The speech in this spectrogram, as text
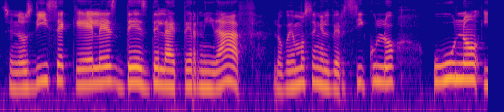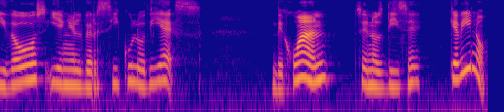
se nos dice que Él es desde la eternidad. Lo vemos en el versículo 1 y 2 y en el versículo 10. De Juan se nos dice que vino.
